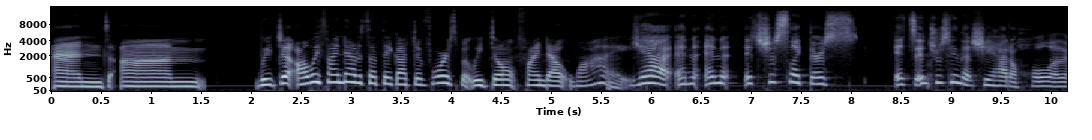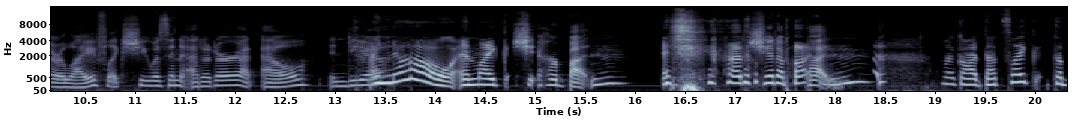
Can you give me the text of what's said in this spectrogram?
And um, we ju- all we find out is that they got divorced, but we don't find out why. Yeah, and and it's just like there's. It's interesting that she had a whole other life. Like she was an editor at Elle India. I know. And like, She her button. and she had a She had a button. button. Oh my God, that's like the.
